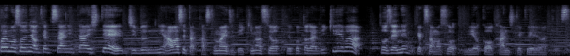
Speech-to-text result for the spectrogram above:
これもそういうね、お客さんに対して自分に合わせたカスタマイズできますよっていうことができれば、当然ね、お客さんもすごく魅力を感じてくれるわけです。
